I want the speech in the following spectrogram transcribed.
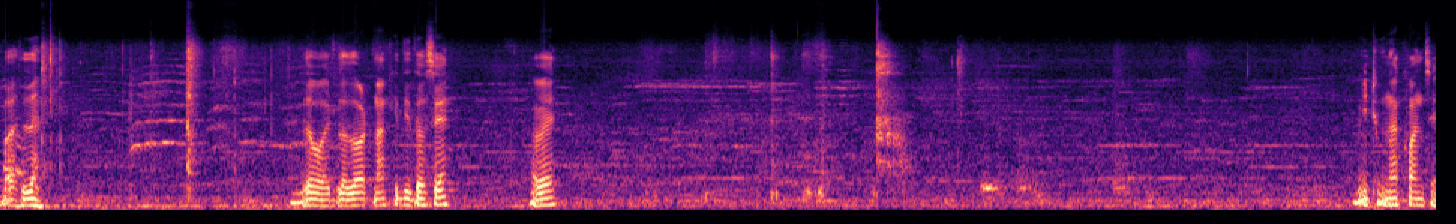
બસ લે. જો એટલો લોટ નાખી દીધો છે. હવે મીઠું નાખવાનું છે.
